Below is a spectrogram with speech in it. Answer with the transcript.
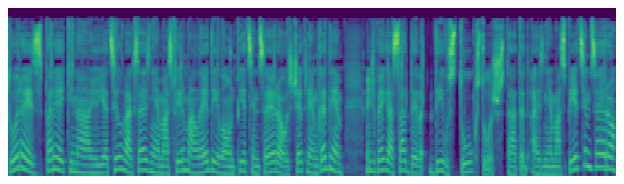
Toreiz parēķināju, ja cilvēks aizņēmās firmā Lēdīlonu 500 eiro uz četriem gadiem, viņš beigās atdeva 2000. Tātad aizņēmās 500 eiro,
